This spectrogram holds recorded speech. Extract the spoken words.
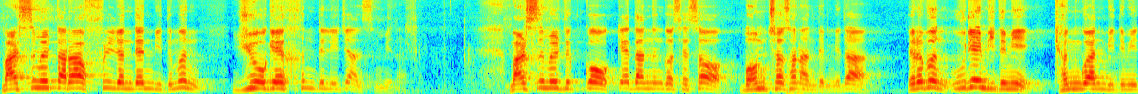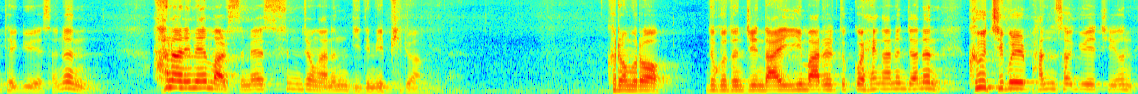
말씀을 따라 훈련된 믿음은 유혹에 흔들리지 않습니다. 말씀을 듣고 깨닫는 것에서 멈춰선 안 됩니다. 여러분, 우리의 믿음이 견고한 믿음이 되기 위해서는 하나님의 말씀에 순종하는 믿음이 필요합니다. 그러므로 누구든지 나의 이 말을 듣고 행하는 자는 그 집을 반석 위에 지은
